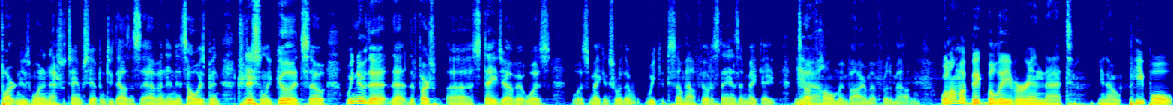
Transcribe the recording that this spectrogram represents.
Barton who's won a national championship in 2007, and it's always been traditionally good. So we knew that, that the first uh, stage of it was was making sure that we could somehow fill the stands and make a tough yeah. home environment for the Mountain. Well, I'm a big believer in that. You know, people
